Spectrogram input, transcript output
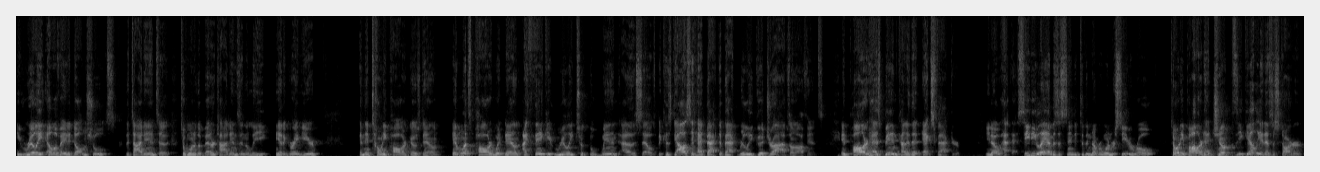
He really elevated Dalton Schultz, the tight end, to, to one of the better tight ends in the league. He had a great year. And then Tony Pollard goes down. And once Pollard went down, I think it really took the wind out of the sails because Dallas had had back to back really good drives on offense. And Pollard has been kind of that X factor. You know, CeeDee Lamb has ascended to the number one receiver role. Tony Pollard had jumped Zeke Elliott as a starter.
